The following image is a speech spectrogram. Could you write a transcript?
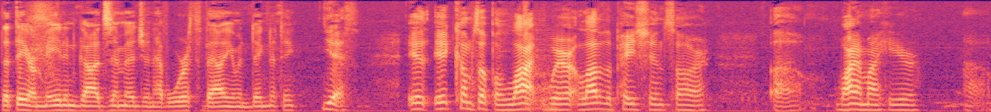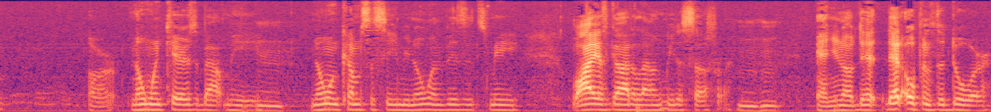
that they are made in God's image and have worth, value, and dignity? Yes. It, it comes up a lot where a lot of the patients are, uh, why am I here? Um, or no one cares about me. Mm. No one comes to see me. No one visits me. Why is God allowing me to suffer? Mm-hmm. And you know that that opens the door.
